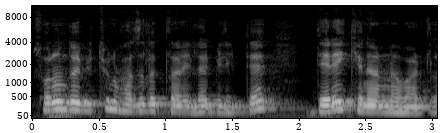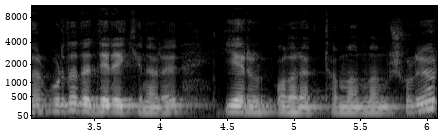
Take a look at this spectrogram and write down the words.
Sonunda bütün hazırlıklarıyla birlikte dere kenarına vardılar. Burada da dere kenarı yer olarak tamamlanmış oluyor.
